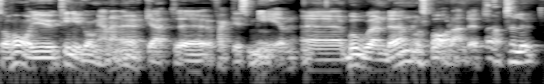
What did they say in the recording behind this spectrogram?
så har ju tillgångarna ökat eh, faktiskt mer. Eh, boenden och sparandet. Absolut.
